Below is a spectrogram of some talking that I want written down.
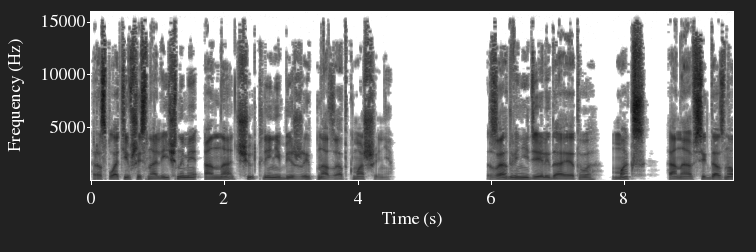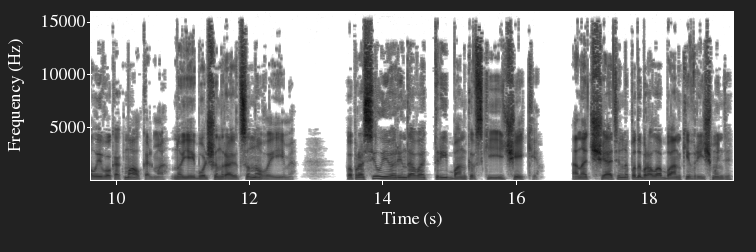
Расплатившись наличными, она чуть ли не бежит назад к машине. За две недели до этого Макс она всегда знала его как Малкольма, но ей больше нравится новое имя. Попросил ее арендовать три банковские ячейки. Она тщательно подобрала банки в Ричмонде,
